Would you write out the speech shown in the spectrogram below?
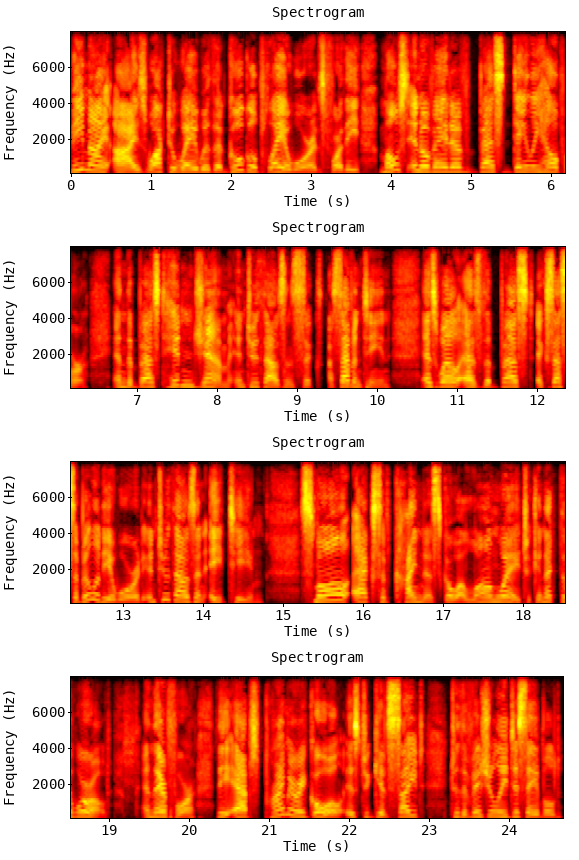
Be My Eyes walked away with the Google Play Awards for the Most Innovative Best Daily Helper and the Best Hidden Gem in 2017, uh, as well as the Best Accessibility Award in 2018. Small acts of kindness go a long way to connect the world, and therefore the app's primary goal is to give sight to the visually disabled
